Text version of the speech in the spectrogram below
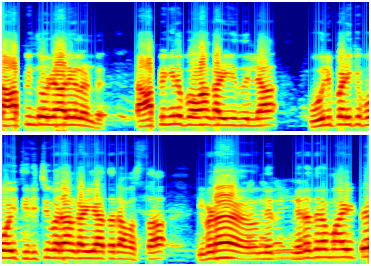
ടാപ്പിംഗ് തൊഴിലാളികളുണ്ട്. ടാപ്പിങ്ങിന് പോകാൻ കഴിയുന്നില്ല. കൂലിപ്പണിക്ക് പോയി തിരിച്ചു വരാൻ കഴിയാത്തൊരവസ്ഥ. ഇവിടെ നിരന്തരമായിട്ട്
